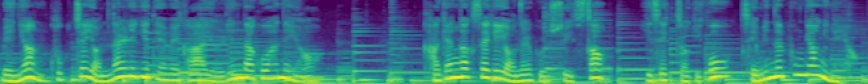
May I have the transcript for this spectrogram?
매년 국제 연날리기 대회가 열린다고 하네요. 각양각색의 연을 볼 수 있어 이색적이고 재밌는 풍경이네요.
